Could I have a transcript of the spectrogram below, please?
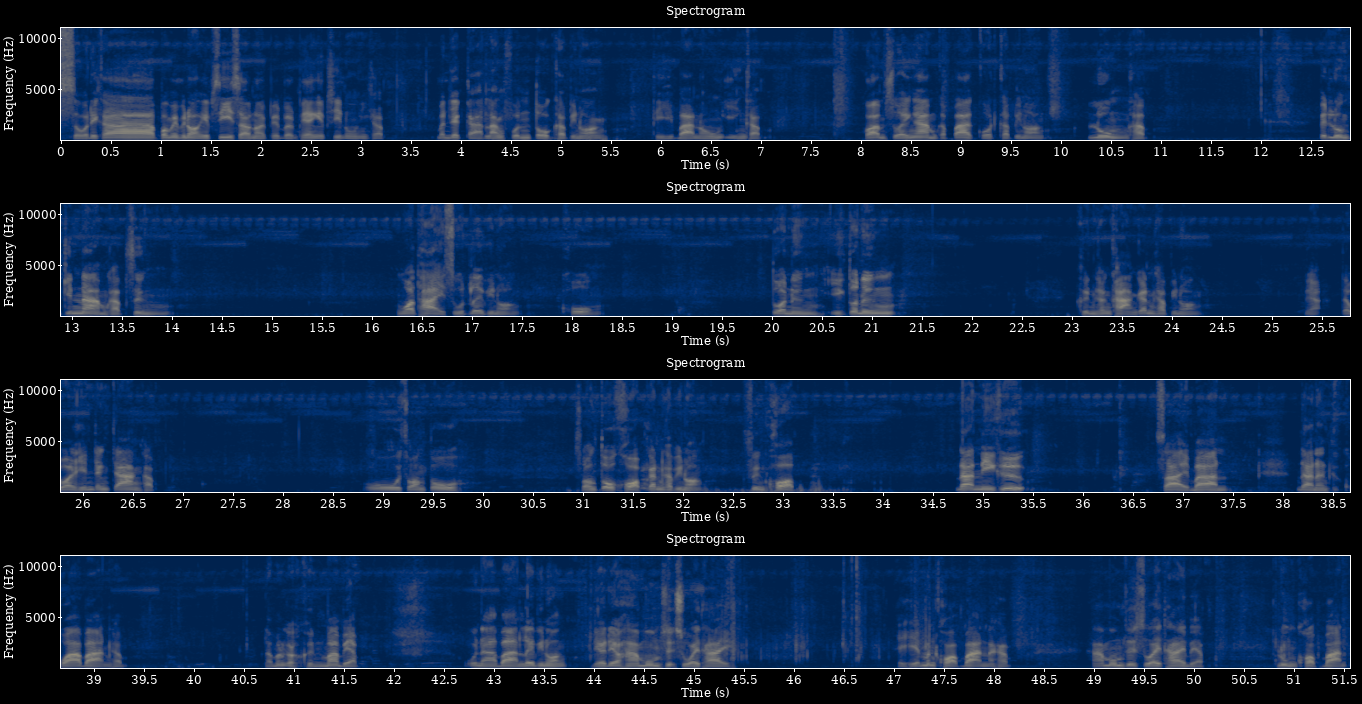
สวัสดีครับพ่อแม่พี่น้องเอฟซีสาวหน่อยเป็นบันแพงเอฟซีหนองอิงครับบรรยากาศหลังฝนตกครับพี่น้องที่บ้านหนองอิงครับ ความสวยงามกับป้ากดครับพี่น้องลุงครับ เป็นลุงกินน้ำครับ ซึ่งหัวท้ายสุดเลยพี่น้องโค้ง ตัวหนึ่งอีกตัวหนึ่งขึ้นข้างๆกันครับพี่น้อง เนี่ย แต่ว่าเห็นจ้างๆครับ โอ้สองโตสองโตขอบกันครับพี่น้อง ซึ่งขอบ ด้านนี้คือซ้ายบ้าน ด้านนั้นคือขวาบ้านครับ แล้วมันก็ขึ้นมาแบบโอนาบ้านเลยพี่น้อง เดี๋ยวเดี๋ยวหามุมสวยๆถ่ายเห็นมันขอบบ้านนะครับ หามุมสวยๆถ่ายแบบลุงขอบบ้าน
